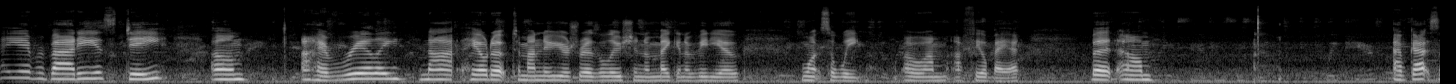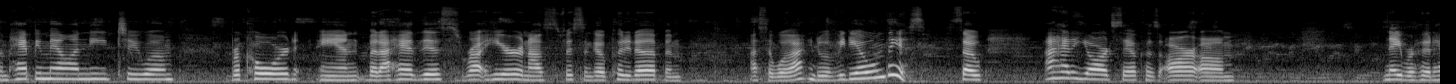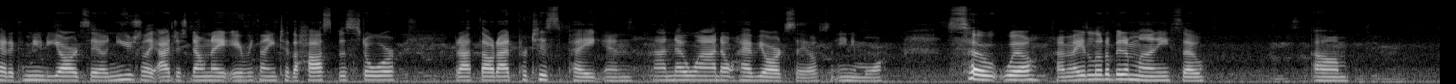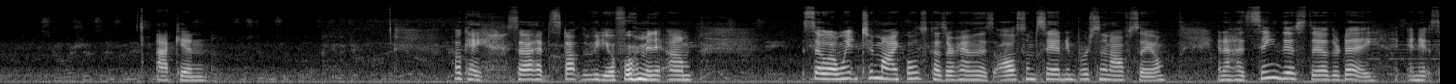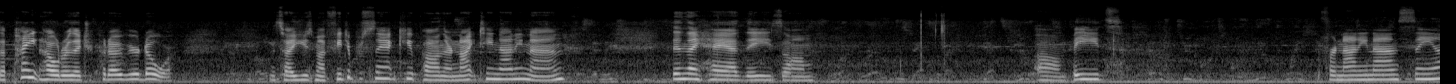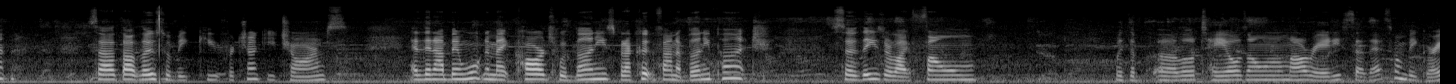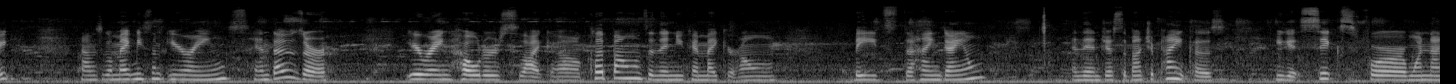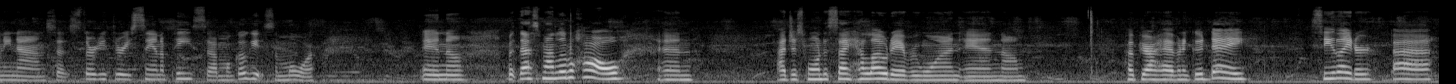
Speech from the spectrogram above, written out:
Hey everybody, it's Dee. Um, I have really not held up to my New Year's resolution of making a video once a week. Oh, I'm I feel bad, but um, I've got some Happy Mail I need to um, record, and but I had this right here, and I was fixing to go put it up, and I said, well, I can do a video on this. So I had a yard sale because our um, neighborhood had a community yard sale, and usually I just donate everything to the hospice store. But I thought I'd participate, and I know why I don't have yard sales anymore. So, well, I made a little bit of money, so um, I can. Okay, so I had to stop the video for a minute. Um, so I went to Michael's because they're having this awesome 70% off sale. And I had seen this the other day, and it's a paint holder that you put over your door. And so I used my 50% coupon. They're $19.99. Then they had these um, um, beads for 99 cents. So I thought those would be cute for chunky charms. And then I've been wanting to make cards with bunnies, but I couldn't find a bunny punch. So these are like foam with the uh, little tails on them already. So that's going to be great. I'm just going to make me some earrings. And those are earring holders like uh, clip-ons. And then you can make your own beads to hang down. And then just a bunch of paint because you get six for $1.99. So it's 33 cents a piece. So I'm going to go get some more. And, uh, but that's my little haul. And I just wanted to say hello to everyone and um, hope y'all having a good day. See you later. Bye.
